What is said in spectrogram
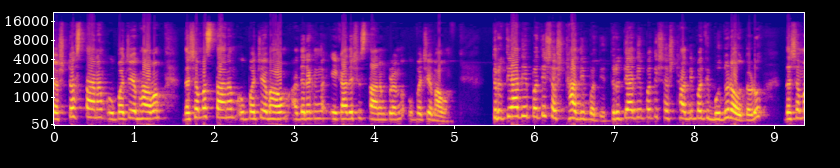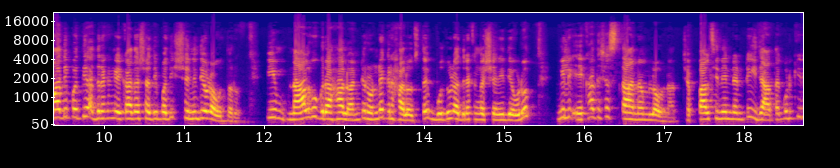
షష్ఠ స్థానం ఉపచయ భావం దశమ స్థానం ఉపచయ భావం అదే రకంగా ఏకాదశి స్థానం కూడా ఉపచయ భావం. తృతీయాధిపతి షష్ఠాధిపతి. తృతీయాధిపతి షష్ఠాధిపతి బుధుడు అవుతాడు. దశమాధిపతి అదే ఏకాదశాధిపతి శనిదేవుడు అవుతారు. ఈ నాలుగు గ్రహాలు అంటే రెండే గ్రహాలు వస్తాయి. బుధుడు అదిరకంగా శనిదేవుడు. వీళ్ళు ఏకాదశ స్థానంలో ఉన్నారు. చెప్పాల్సింది ఏంటంటే ఈ జాతకుడికి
